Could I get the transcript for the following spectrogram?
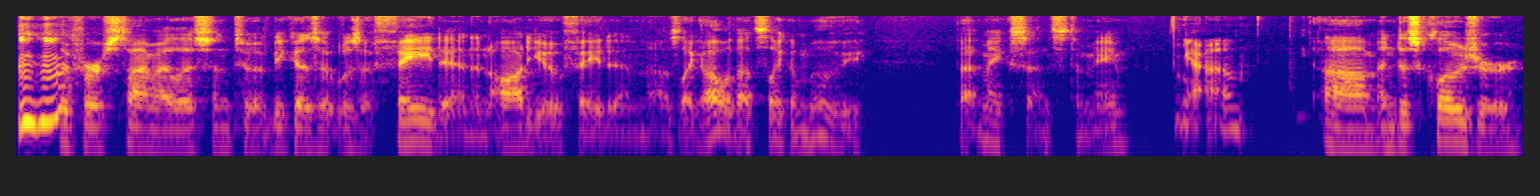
Mhm. The first time I listened to it because it was a fade in, an audio fade in. I was like, oh, that's like a movie. That makes sense to me. yeah. Um, and Disclosure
